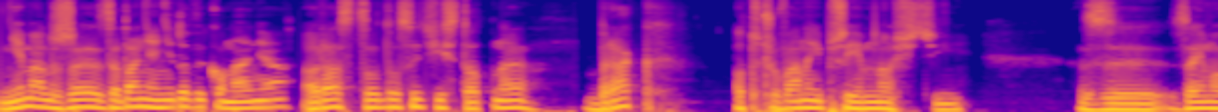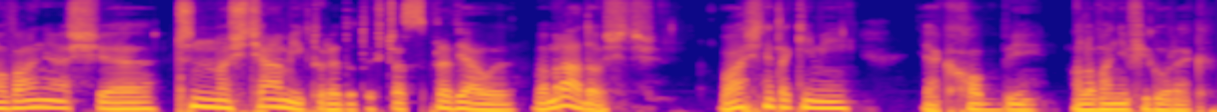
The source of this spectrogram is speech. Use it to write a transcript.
niemalże zadania nie do wykonania oraz, co dosyć istotne, brak odczuwanej przyjemności z zajmowania się czynnościami, które dotychczas sprawiały wam radość. Właśnie takimi jak hobby, malowanie figurek,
